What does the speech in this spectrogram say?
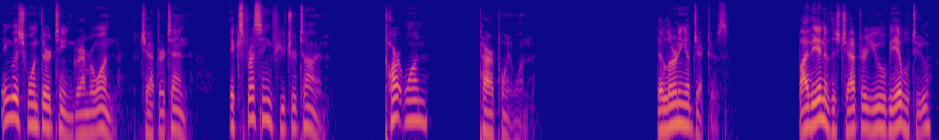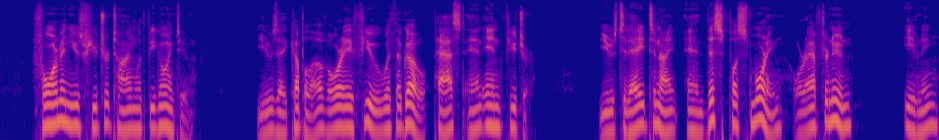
English 113, Grammar 1, Chapter 10 Expressing Future Time. Part 1, PowerPoint 1. The Learning Objectives. By the end of this chapter, you will be able to form and use future time with be going to, use a couple of or a few with a go, past and in future, use today, tonight, and this plus morning or afternoon, evening,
